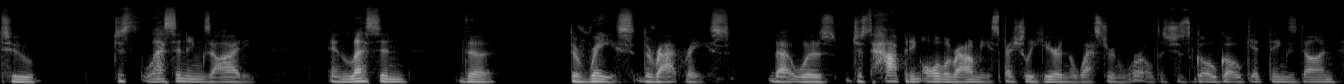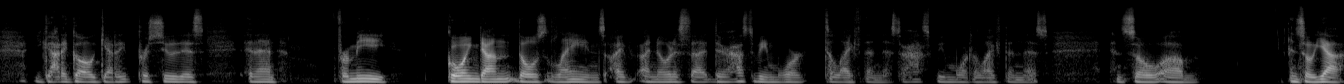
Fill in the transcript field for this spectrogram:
to just lessen anxiety and lessen the the race, the rat race that was just happening all around me, especially here in the Western world. It's just go, go, get things done. You got to go, got to pursue this. And then for me, going down those lanes, I've I noticed that there has to be more to life than this. There has to be more to life than this. And so, um, and so, yeah,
